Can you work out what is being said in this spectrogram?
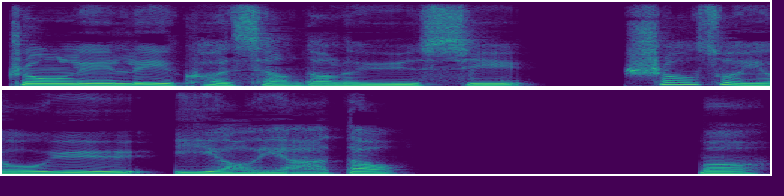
钟离立刻想到了于西，稍作犹豫，一咬牙道：“妈，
